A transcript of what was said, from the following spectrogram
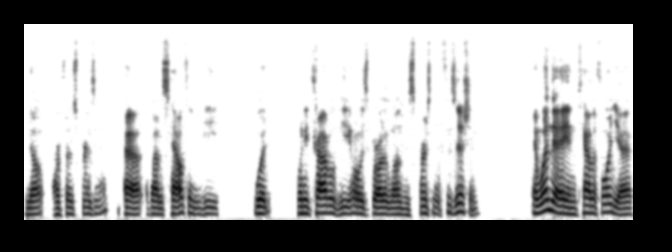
You know, our first president uh, about his health, and he would when he traveled, he always brought along his personal physician. And one day in California,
